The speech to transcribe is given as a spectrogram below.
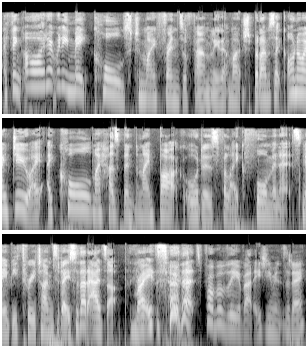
i think oh i don't really make calls to my friends or family that much but i was like oh no i do. I, I call my husband and i bark orders for like four minutes maybe three times a day. So that adds up right? So that's probably about 18 minutes a day.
